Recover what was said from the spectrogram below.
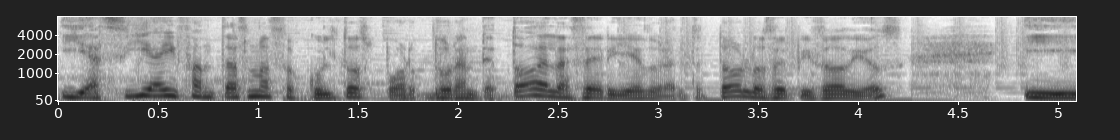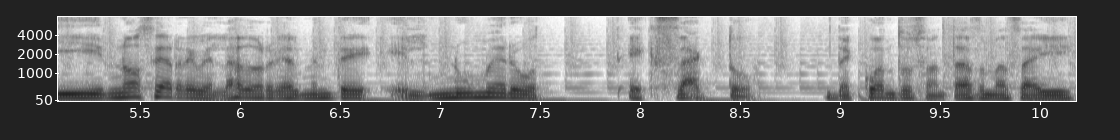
Y así hay fantasmas ocultos por, durante toda la serie, durante todos los episodios, y no se ha revelado realmente el número exacto de cuántos fantasmas hay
